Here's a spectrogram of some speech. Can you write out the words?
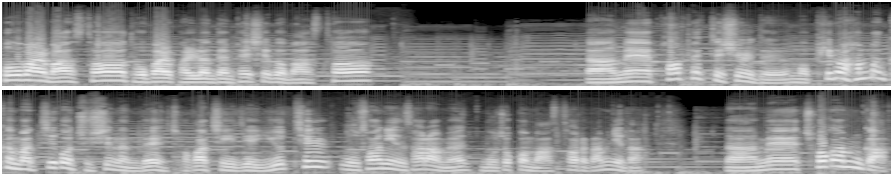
도발 마스터 도발 관련된 패시브 마스터 그 다음에 퍼펙트 쉴드. 뭐 필요한 만큼만 찍어 주시는데 저같이 이제 유틸 우선인 사람은 무조건 마스터를 합니다. 그 다음에 초감각.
